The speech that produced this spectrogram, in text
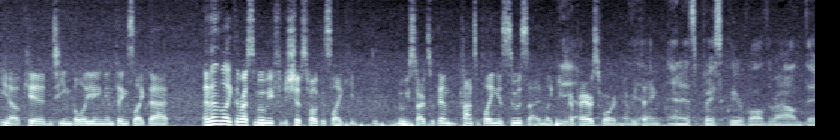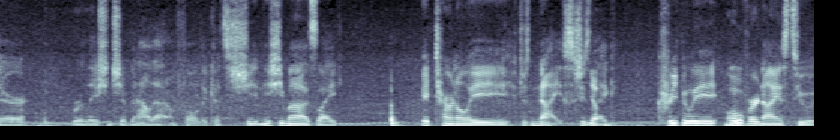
you know kid and teen bullying and things like that. And then like the rest of the movie shifts focus. Like he, the movie starts with him contemplating his suicide, and like he Yeah. prepares for it and everything. and it's basically revolved around their relationship and how that unfolded because she Nishima is like eternally just nice. She's Yep. like creepily over nice to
